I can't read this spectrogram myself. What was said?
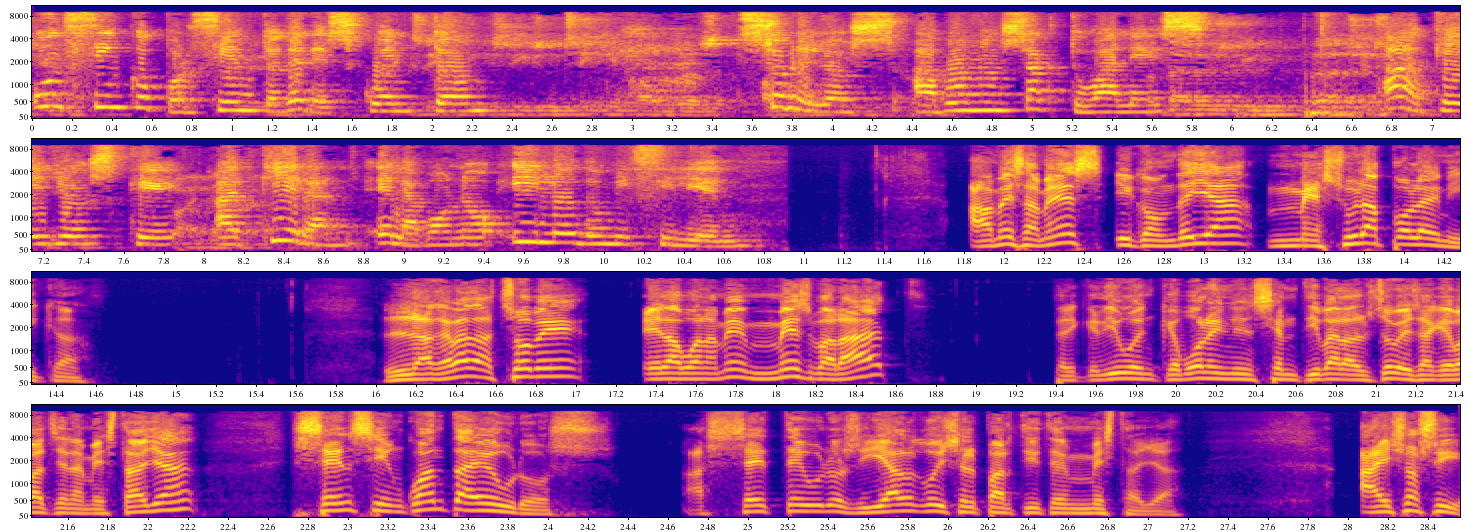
un 5% de descuento sobre los abonos actuales a aquellos que adquieran el abono y lo domicilien. A més a més, i com deia, mesura polèmica. La grada Xove, l'abonament més barat, perquè diuen que volen incentivar els joves a que vagin a Mestalla, 150 euros. A 7 euros i algo és el partit en Mestalla. Això sí,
